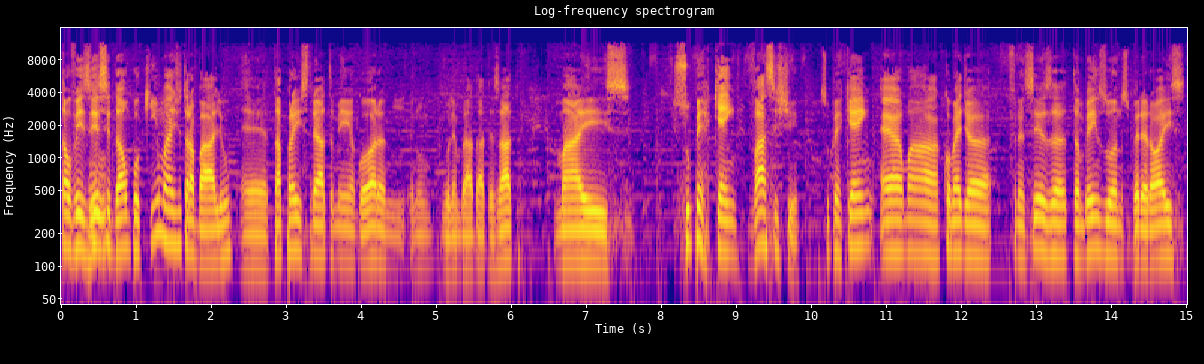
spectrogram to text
Talvez Uhum. esse dá um pouquinho mais de trabalho. É, tá pra estrear também agora, eu não vou lembrar a data exata. Mas. Super Ken, vá assistir. Super Ken é uma comédia francesa, também zoando super-heróis.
